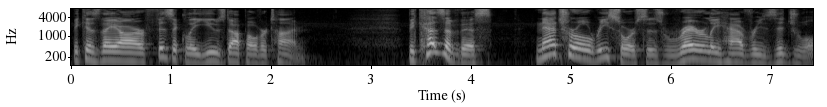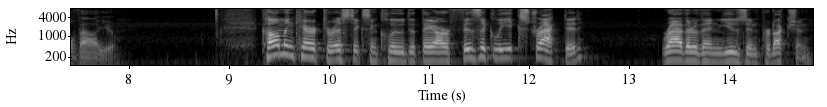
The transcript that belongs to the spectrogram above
because they are physically used up over time. Because of this, natural resources rarely have residual value. Common characteristics include that they are physically extracted rather than used in production,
